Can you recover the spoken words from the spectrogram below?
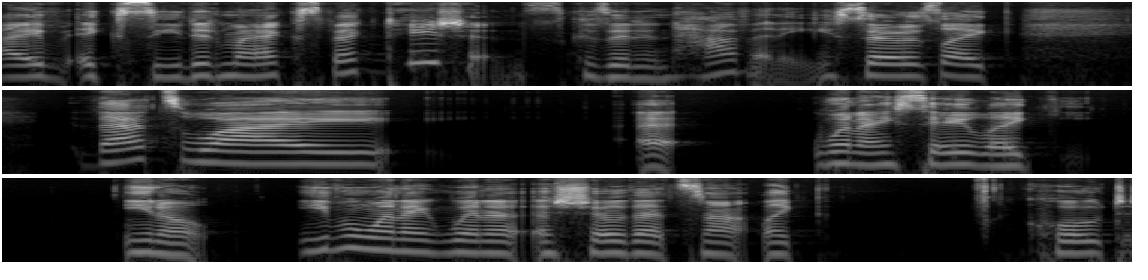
I've exceeded my expectations because I didn't have any. So it's like, that's why uh, when I say like, you know, even when I win a, a show that's not like quote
